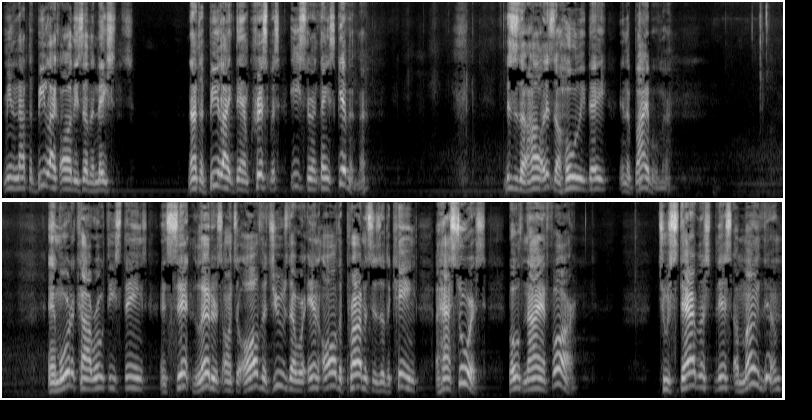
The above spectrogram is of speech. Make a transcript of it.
meaning not to be like all these other nations. Not to be like damn Christmas, Easter, and Thanksgiving, man. This is a this is a holy day in the Bible, man. And Mordecai wrote these things and sent letters unto all the Jews that were in all the provinces of the king Ahasuerus, both nigh and far, to establish this among them,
